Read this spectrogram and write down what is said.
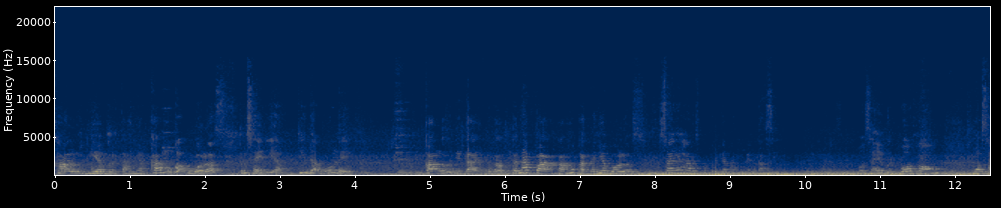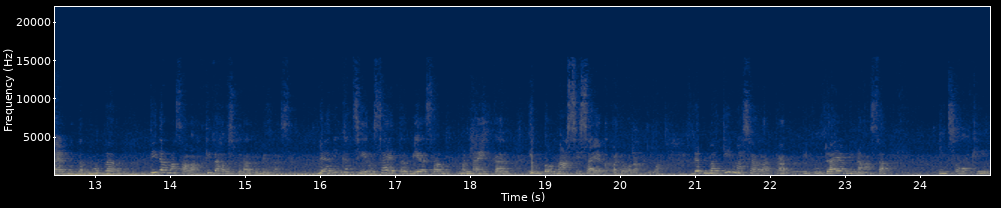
kalau dia bertanya, "Kamu kok bolos?" Terus saya diam. Tidak boleh. Kalau ditanya, "Kenapa kamu katanya bolos?" Saya harus memberikan argumentasi. Mau saya berbohong, mau saya muter-muter, tidak masalah, kita harus berargumentasi. Dari kecil saya terbiasa menaikkan intonasi saya kepada orang tua. Dan bagi masyarakat di budaya Minahasa, it's okay.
